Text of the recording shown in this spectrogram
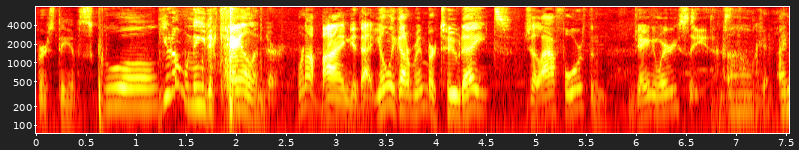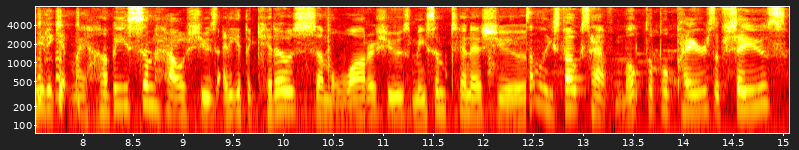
first day of school. You don't need a calendar. We're not buying you that. You only gotta remember two dates: July 4th and January 6th. Okay, I need to get my hubby some house shoes. I need to get the kiddos some water shoes, me some tennis shoes. Some of these folks have multiple pairs of shoes.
